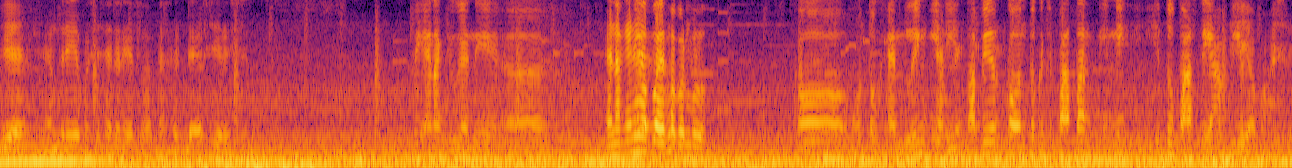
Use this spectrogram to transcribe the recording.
Iya, M3 pasti saya dari F, eh, dari F series. Enak ini Eh. apa F80? kalau untuk handling ini, Handling. tapi kalau untuk kecepatan ini itu pasti ambil. Iya pasti.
